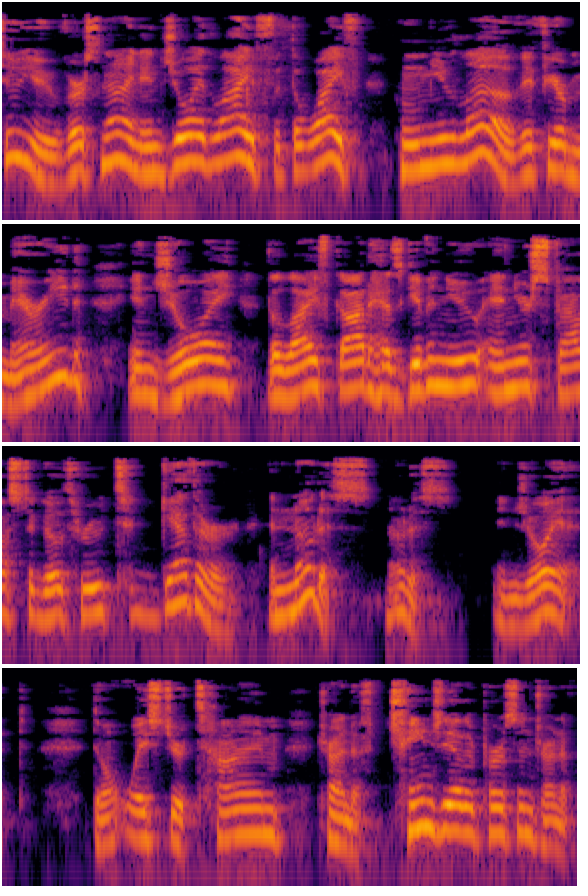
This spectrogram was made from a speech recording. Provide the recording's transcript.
to you. Verse 9, enjoy life with the wife whom you love. If you're married, enjoy the life God has given you and your spouse to go through together. And notice, notice, enjoy it. Don't waste your time trying to change the other person, trying to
